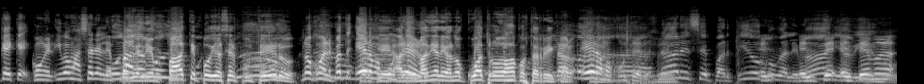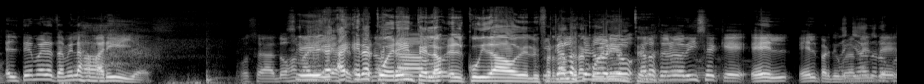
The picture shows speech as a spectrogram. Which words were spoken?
¿Qué, qué? Con el, íbamos a hacer el Con Con empate. el empate podía ser claro, puntero. No, con el empate éramos Porque punteros. Alemania le ganó 4-2 a Costa Rica. Claro, éramos punteros. Ganar ese partido El, con el Alemania, te- el tema, el tema era también las Ah. amarillas. O sea, dos Sí, amarillas. se era coherente el cuidado de Luis Y Fernando. Carlos Era Tenorio, coherente. Carlos Tenorio dice que él, él particularmente,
